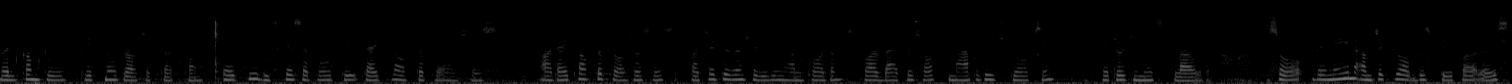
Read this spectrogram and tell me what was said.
Welcome to clickmyproject.com. Let me discuss about the title of the process. Our title of the process is Budget Driven Scheduling Algorithms for Batches of MapReduce Jobs in Heterogeneous Cloud. So, the main objective of this paper is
